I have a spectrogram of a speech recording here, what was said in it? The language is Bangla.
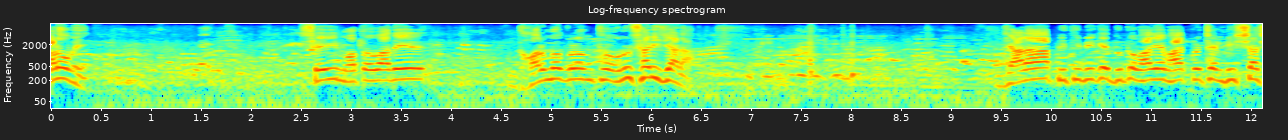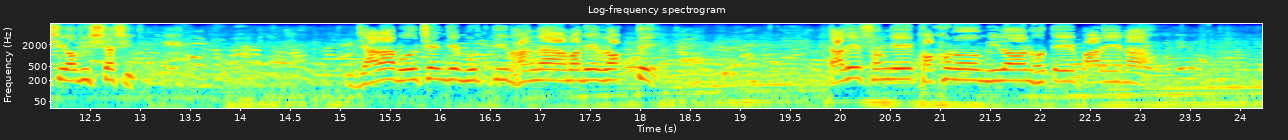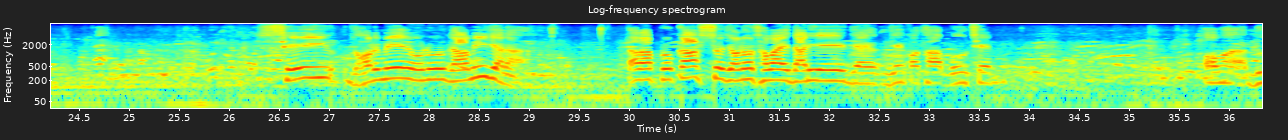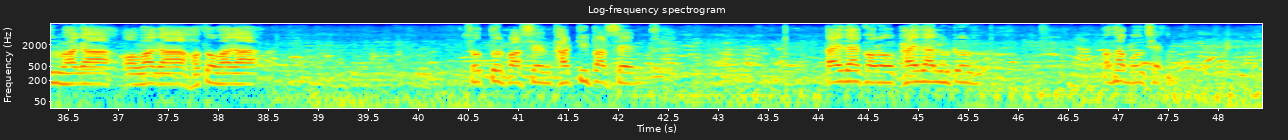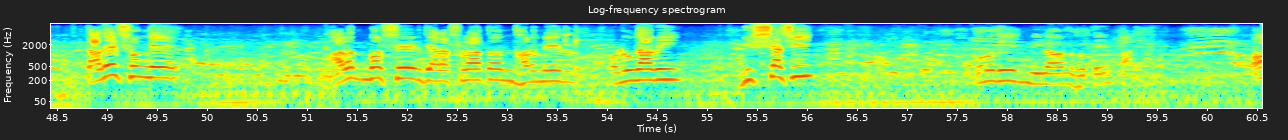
আরবে সেই মতবাদের ধর্মগ্রন্থ অনুসারী যারা যারা পৃথিবীকে দুটো ভাগে ভাগ করেছেন, বিশ্বাসী, অবিশ্বাসী, যারা বলছেন যে মূর্তি ভাঙ্গা আমাদের রক্তে, তাদের সঙ্গে কখনো মিলন হতে পারে না। সেই ধর্মের অনুগামী যারা, তারা প্রকাশ্য জনসভায় দাঁড়িয়ে যে- কথা বলছেন, অভা, দুর্ভাগা, অভাগা, হতভাগা সত্তর পার্সেন্ট থার্টি পার্সেন্ট ফায়দা করো, ফায়দা লুটোর কথা বলছেন। তাদের সঙ্গে ভারতবর্ষের যারা সনাতন ধর্মের অনুগামী, বিশ্বাসী, কোনোদিন মিলন হতে পারে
